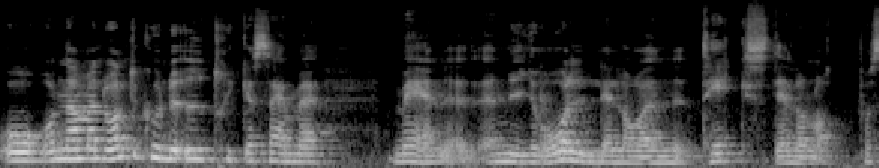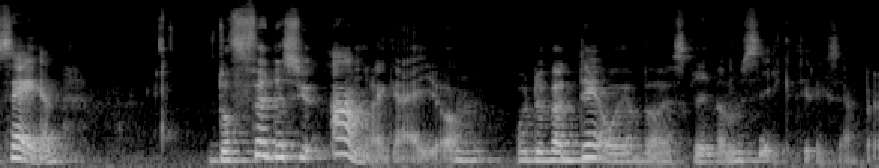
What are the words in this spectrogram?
Och, och när man då inte kunde uttrycka sig med, med en, en ny roll eller en text eller något på scen. Då föddes ju andra grejer. Och det var då jag började skriva musik till exempel.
